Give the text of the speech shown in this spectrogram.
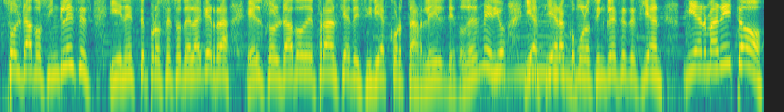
soldados ingleses y en este proceso de la guerra el soldado de Francia decidía cortarle el dedo del medio y así era como los ingleses decían, mi hermanito,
